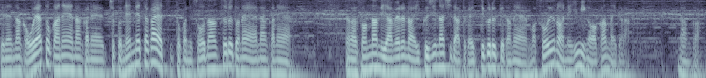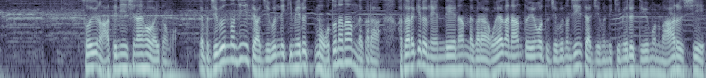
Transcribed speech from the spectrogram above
でね、なんか親とかね、なんかね、ちょっと年齢高いやつとかに相談するとね、なんかね、だからそんなんでやめるのは育児なしだとか言ってくるけどね、まあそういうのはね、意味がわかんないから。なんか、そういうの当てにしない方がいいと思う。やっぱ自分の人生は自分で決める、もう大人なんだから、働ける年齢なんだから、親が何と言おうと自分の人生は自分で決めるっていうものもあるし、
